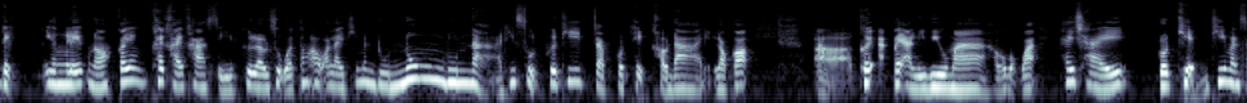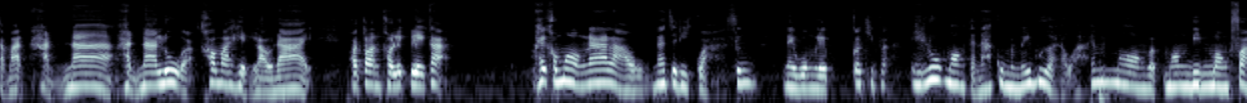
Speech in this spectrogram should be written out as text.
เด็กยังเล็กเนาะก็ยังคล้ายๆคาซีทคือเรารู้สึกว่าต้องเอาอะไรที่มันดูนุ่มดูหนาที่สุดเพื่อที่จะโปรเทคเขาได้ แล้วก็เคยไปอ่านรีวิวมา เขาก็บอกว่าให้ใช้รถเข็นที่มันสามารถหันหน้าหันหน้าลูกอะเข้ามาเห็นเราได้ เพราะตอนเขาเล็กๆอะให้เขามองหน้าเราน่าจะดีกว่า ซึ่ง ในวงเล็บก็คิดว่า เอ้ลูกมองแต่หน้ากูมันไม่เบื่อหรอวะให้มันมองแบบมองดินมองฟ้า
